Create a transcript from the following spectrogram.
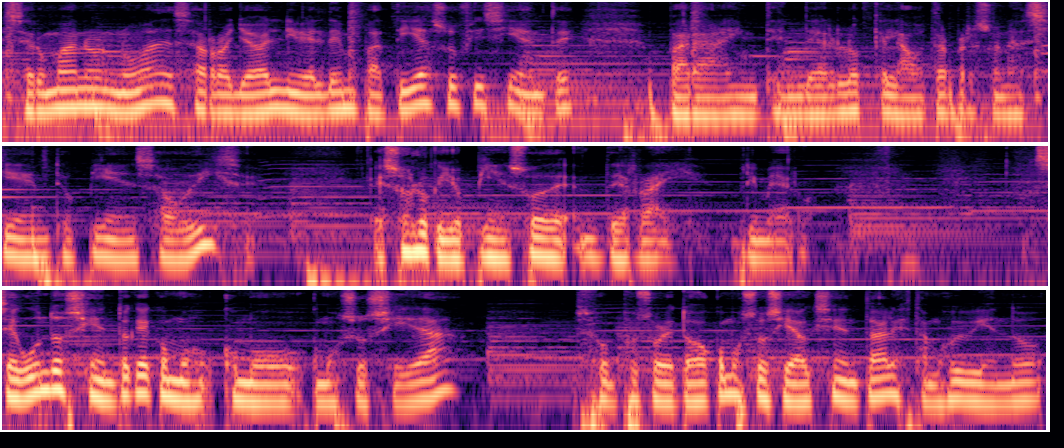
ser humano no ha desarrollado el nivel de empatía suficiente para entender lo que la otra persona siente o piensa o dice. Eso es lo que yo pienso de, de Ray, primero. Segundo, siento que como, como, como sociedad sobre todo como sociedad occidental, estamos viviendo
